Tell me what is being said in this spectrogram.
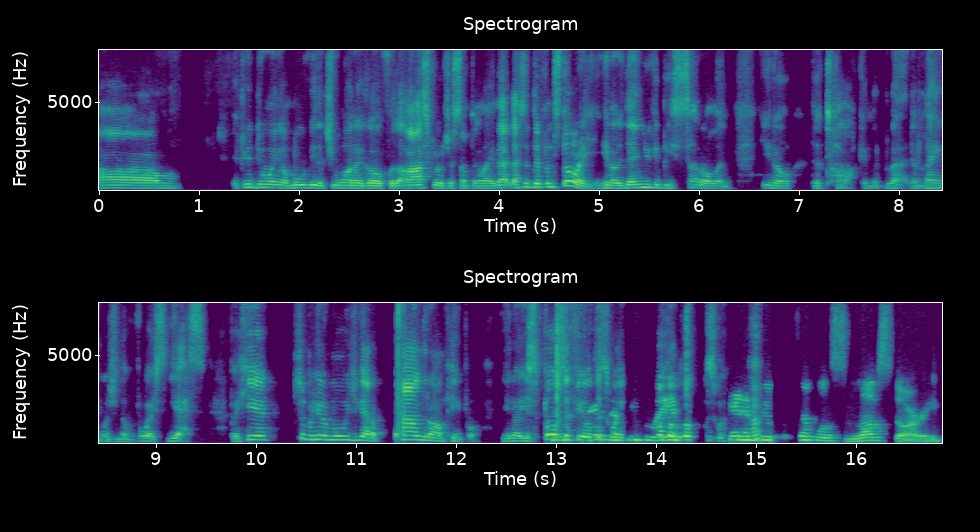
um if you're doing a movie that you want to go for the Oscars or something like that, that's a different story. You know, then you could be subtle and you know the talk and the the language and the voice. Yes, but here superhero movies, you got to pound it on people. You know, you're supposed to feel this way. This way. Can't huh? do a simple love story.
